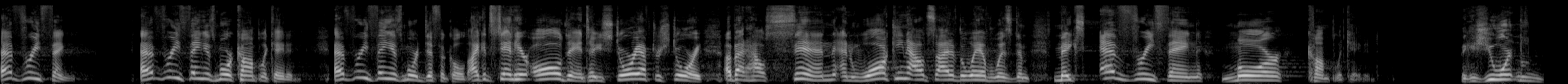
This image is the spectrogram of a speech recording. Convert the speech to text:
Everything. Everything is more complicated. Everything is more difficult. I could stand here all day and tell you story after story about how sin and walking outside of the way of wisdom makes everything more complicated. Because you weren't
